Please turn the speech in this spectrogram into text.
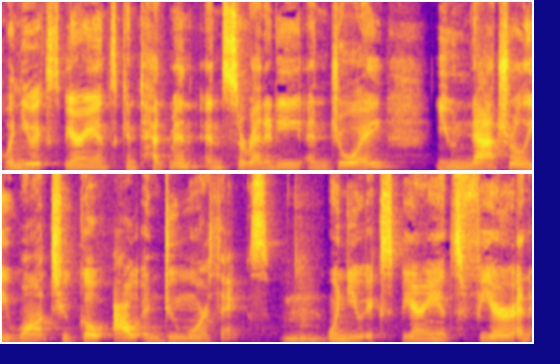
when you experience contentment and serenity and joy, you naturally want to go out and do more things. Mm. When you experience fear and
